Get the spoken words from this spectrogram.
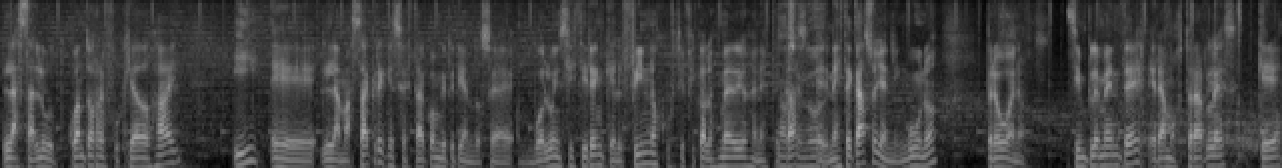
La salud. ¿Cuántos refugiados hay? Y eh, la masacre que se está convirtiendo. O sea, vuelvo a insistir en que el fin no justifica los medios en este, No, caso, en este caso y en ninguno. Pero bueno, simplemente era mostrarles que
